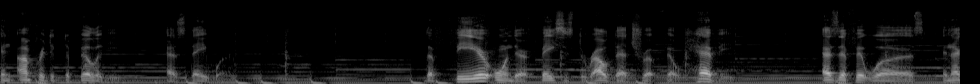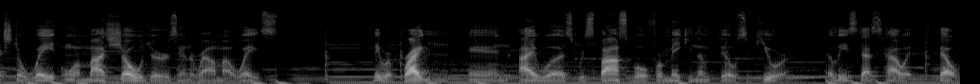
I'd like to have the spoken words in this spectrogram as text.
and unpredictability as they were. The fear on their faces throughout that trip felt heavy, as if it was an extra weight on my shoulders and around my waist. They were frightened, and I was responsible for making them feel secure. At least that's how it felt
